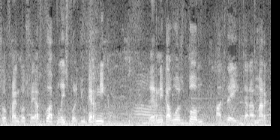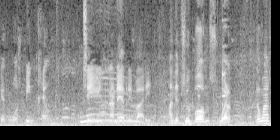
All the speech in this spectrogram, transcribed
So Franco said, I've got a place for you, Guernica. Guernica was bombed a day that a market was being held. Children and everybody. And the two bombs were the ones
